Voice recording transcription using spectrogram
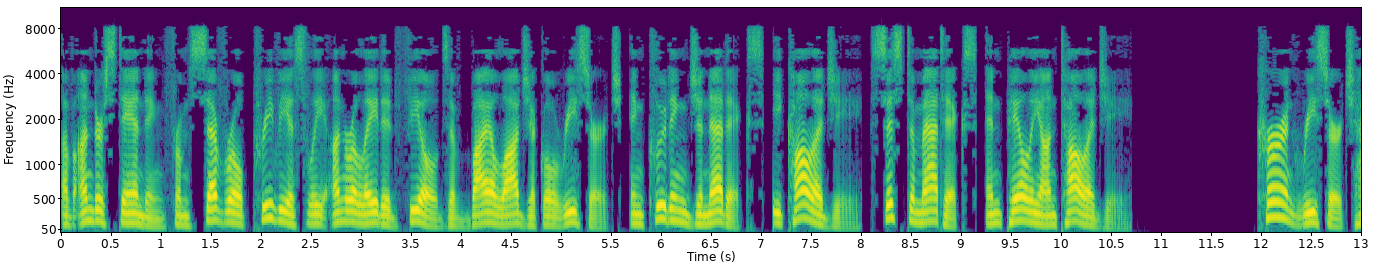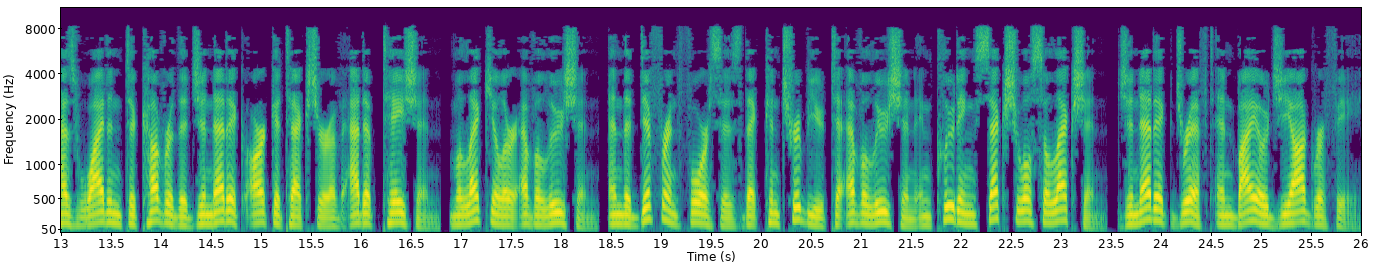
of understanding from several previously unrelated fields of biological research, including genetics, ecology, systematics, and paleontology. Current research has widened to cover the genetic architecture of adaptation, molecular evolution, and the different forces that contribute to evolution including sexual selection, genetic drift and biogeography.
